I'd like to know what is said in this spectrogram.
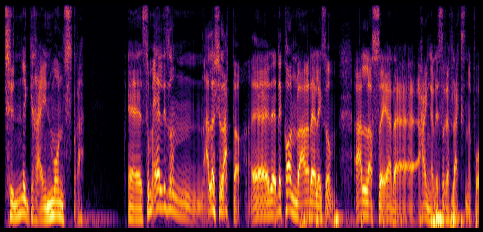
tynne greinmonstre, Eh, som er litt sånn Eller skjeletter. Eh, det, det, kan være det, liksom. Eller så det, henger disse refleksene på,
